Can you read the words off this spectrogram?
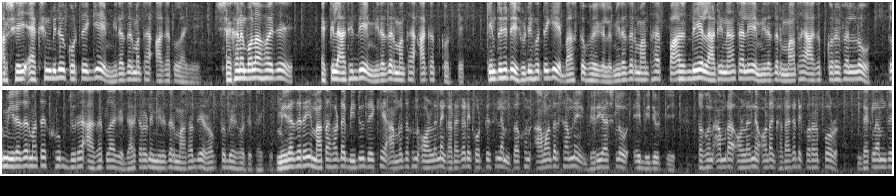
আর সেই অ্যাকশন ভিডিও করতে গিয়ে মিরাজের মাথায় আঘাত লাগে। সেখানে বলা হয় যে, একটি লাঠি দিয়ে মিরাজের মাথায় আঘাত করতে। কিন্তু সেটি শুটিং হতে গিয়ে বাস্তব হয়ে গেল। মিরাজের মাথায় পাশ দিয়ে লাঠি না চালিয়ে মিরাজের মাথায় আঘাত করে ফেলল। তো মিরাজের মাথায় খুব জোরে আঘাত লাগে, যার কারণে মিরাজের মাথা দিয়ে রক্ত বের হতে থাকে। মিরাজের এই মাথা ফাটা ভিডিও দেখে আমরা যখন অনলাইনে ঘাটাঘাটি করতেছিলাম, তখন আমাদের সামনে বেরিয়ে আসলো এই ভিডিওটি তখন আমরা অনলাইনে অনেক ঘাটাঘাটি করার পর দেখলাম যে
